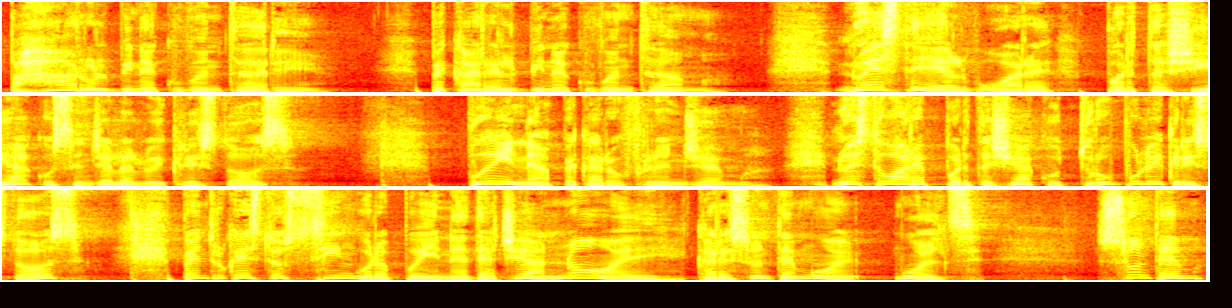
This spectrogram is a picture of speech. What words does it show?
Paharul binecuvântării pe care îl binecuvântăm, nu este el oare părtășia cu sângele lui Hristos? Pâinea pe care o frângem, nu este oare părtășia cu trupul lui Hristos? Pentru că este o singură pâine, de aceea noi, care suntem mulți, suntem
